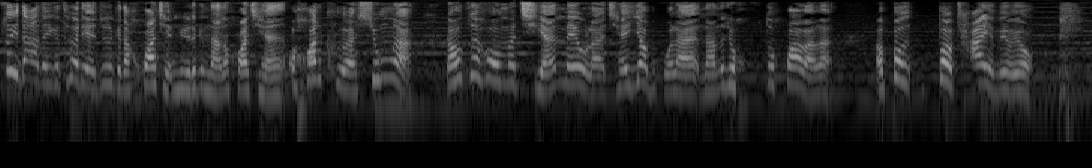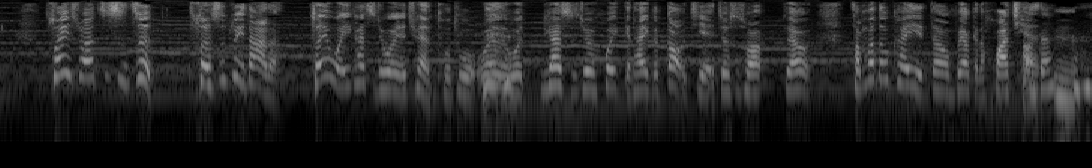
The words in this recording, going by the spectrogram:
最大的一个特点就是给他花钱，女的给男的花钱，我花的可凶了。然后最后嘛钱没有了，钱要不回来，男的就都花完了，然后报报差也没有用。所以说这是这损失最大的。所以我一开始就会劝图图，我 我一开始就会给他一个告诫，就是说不要怎么都可以，但不要给他花钱。好的嗯，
